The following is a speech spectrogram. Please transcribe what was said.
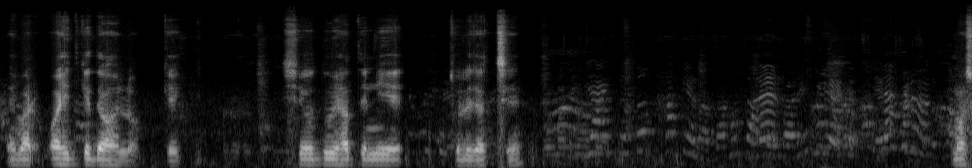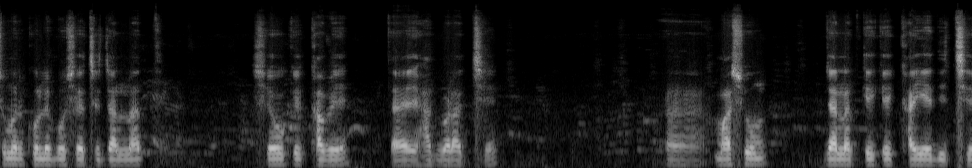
এবার ওয়াহিদকে দেওয়া হলো কেক। সেও দুই হাতে নিয়ে চলে যাচ্ছে। মাসুমের কোলে বসে আছে জান্নাত। সেও কেক খাবে, তাই হাত বাড়াচ্ছে। মাসুম জান্নাতকে কেক খাইয়ে দিচ্ছে।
